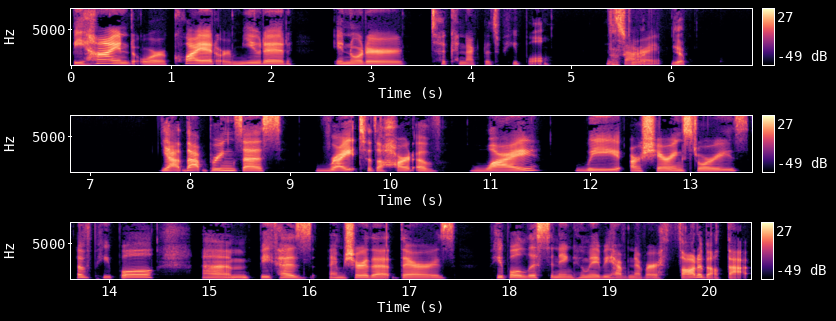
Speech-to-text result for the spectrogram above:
behind or quiet or muted in order to connect with people. Is That's that correct. right? Yep. Yeah, that brings us right to the heart of why we are sharing stories of people. Um, because I'm sure that there's people listening who maybe have never thought about that,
